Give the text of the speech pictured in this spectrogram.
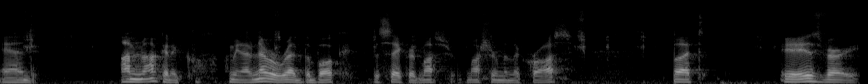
and I'm not going to. I mean, I've never read the book the sacred mushroom, mushroom and the cross. But it is very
